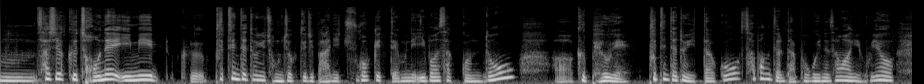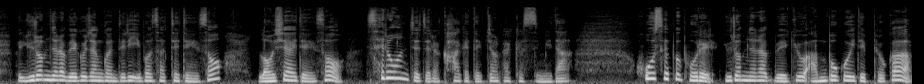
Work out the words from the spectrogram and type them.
음, 사실 그 전에 이미 그 푸틴 대통령 정적들이 많이 죽었기 때문에 이번 사건도 어, 그 배후에 푸틴 대통령이 있다고 서방들은 다 보고 있는 상황이고요. 유럽연합 외교장관들이 이번 사태에 대해서 러시아에 대해서 새로운 제재를 가하겠다 입장을 밝혔습니다. 호세프 보렐 유럽연합 외교 안보고위 대표가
